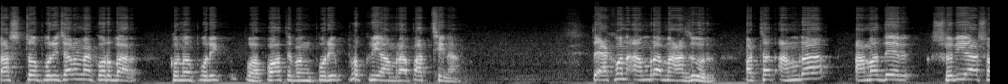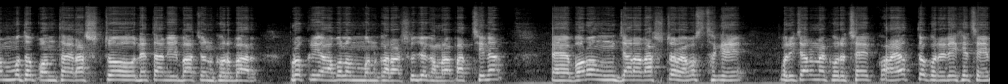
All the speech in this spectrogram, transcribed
রাষ্ট্র পরিচালনা করবার কোনো পথ এবং পরি- প্রক্রিয়া আমরা পাচ্ছি না। তো এখন আমরা মাজুর, অর্থাৎ আমরা আমাদের শরিয়া সম্মত পন্থায় রাষ্ট্র নেতা নির্বাচন করবার প্রক্রিয়া অবলম্বন করার সুযোগ আমরা পাচ্ছি না। বরং যারা রাষ্ট্র ব্যবস্থাকে পরিচালনা করেছে, করায়ত্ত করে রেখেছে,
